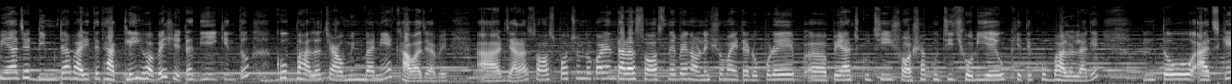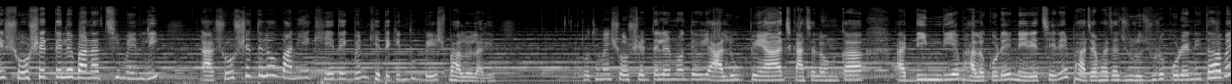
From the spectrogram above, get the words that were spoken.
পেঁয়াজ আর ডিমটা বাড়িতে থাকলেই হবে। সেটা দিয়েই কিন্তু খুব ভালো চাউমিন বানিয়ে খাওয়া যাবে। আর যারা সস পছন্দ করেন, তারা সস নেবেন। অনেক সময় এটার উপরে পেঁয়াজ কুচি শশা কুচি ছড়িয়েও খেতে খুব ভালো লাগে। তো আজকে সর্ষের তেলে বানাচ্ছি মেনলি আর সর্ষের তেলেও বানিয়ে খেয়ে দেখবেন খেতে কিন্তু বেশ ভালো লাগে। প্রথমে সর্ষের তেলের মধ্যে ওই আলু, পেঁয়াজ, কাঁচা লঙ্কা আর ডিম দিয়ে ভালো করে নেড়ে চেড়ে ভাজা ভাজা ঝুড়ো ঝুড়ো করে নিতে হবে।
